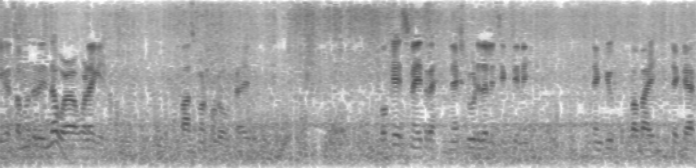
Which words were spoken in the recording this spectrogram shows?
ಈಗ ಸಮುದ್ರದಿಂದ ಒಳ- ಒಳಗೆ ಪಾಸ್ ಮಾಡ್ಕೊಂಡು ಹೋಗ್ತಾ ಇದ್ವಿ. ಓಕೆ ಸ್ನೇಹಿತರೆ ನೆಕ್ಸ್ಟ್ ವೀಡಿಯೋದಲ್ಲಿ ಸಿಗ್ತೀನಿ. Thank you bye take care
